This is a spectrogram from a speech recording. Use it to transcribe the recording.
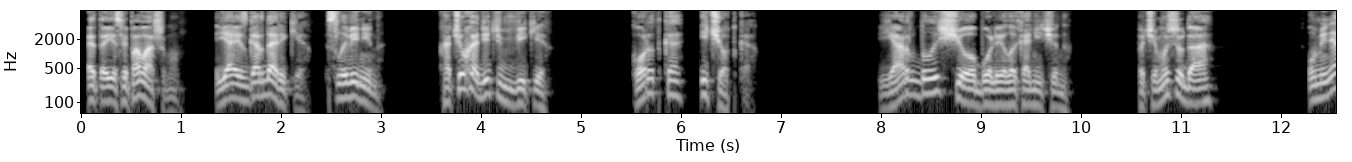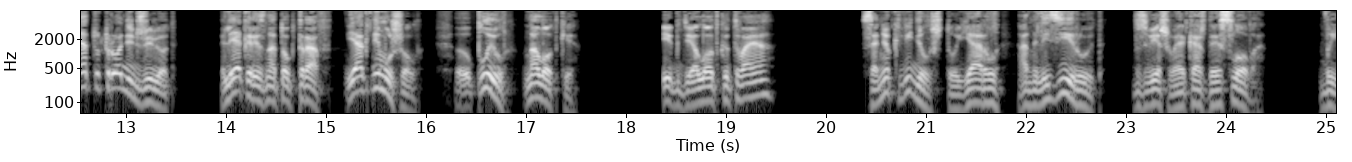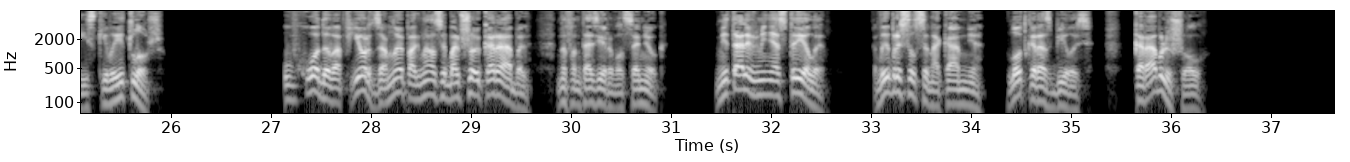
Это если по-вашему. Я из Гордарики, славянин. Хочу ходить в Вики». Коротко и четко. Ярл был еще более лаконичен. «Почему сюда?» «У меня тут родич живет. Лекарь знаток трав. Я к нему шел. Плыл на лодке». «И где лодка твоя?» Санек видел, что Ярл анализирует, взвешивая каждое слово. Выискивает ложь. «У входа во фьорд за мной погнался большой корабль», — нафантазировал Санек. «Метали в меня стрелы. Выбросился на камне. Лодка разбилась. Корабль ушел.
